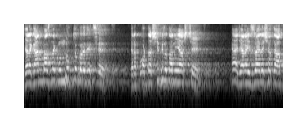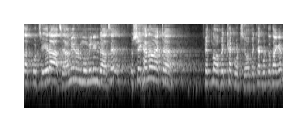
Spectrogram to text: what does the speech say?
যারা গান বাজনাকে উন্মুক্ত করে দিচ্ছে, যারা পর্দার শিথিলতা নিয়ে আসছে। হ্যাঁ যারা ইসরায়েলের সাথে আতাত করছে, এরা আছে, আমিরুল মুমিনিনরা আছে, তো সেখানেও একটা ফেতনা অপেক্ষা করছে, অপেক্ষা করতে থাকেন।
